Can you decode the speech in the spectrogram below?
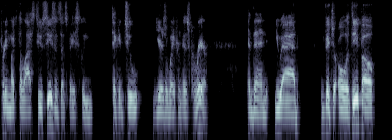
pretty much the last two seasons. That's basically taken two years away from his career. And then you add Victor Oladipo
